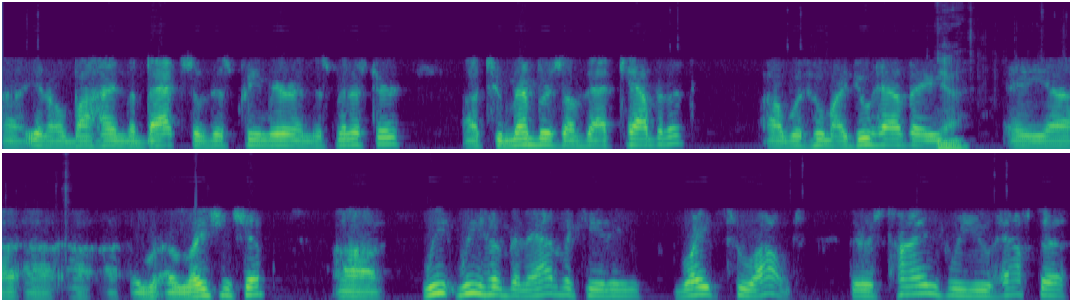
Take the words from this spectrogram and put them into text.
uh, you know behind the backs of this premier and this minister uh, to members of that cabinet uh, with whom I do have a yeah. a, uh, a, a, relationship. we we have been advocating right throughout. There's times where you have to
